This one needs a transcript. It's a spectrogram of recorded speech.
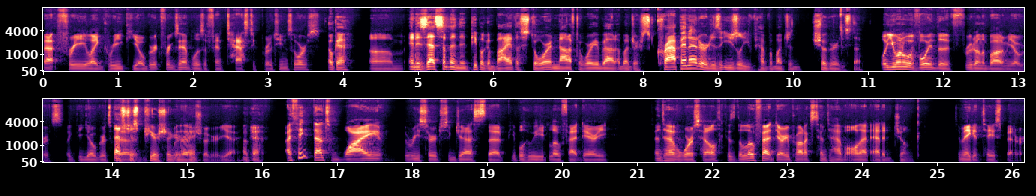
fat free, like Greek yogurt, for example, is a fantastic protein source. Okay. Um, And is that something that people can buy at the store and not have to worry about a bunch of crap in it, or does it usually have a bunch of sugar and stuff? Well, you want to avoid the fruit on the bottom yogurts, like the yogurts. That's without- just pure sugar, right? sugar, yeah. Okay. yeah. I think that's why the research suggests that people who eat low fat dairy tend to have worse health because the low fat dairy products tend to have all that added junk to make it taste better.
